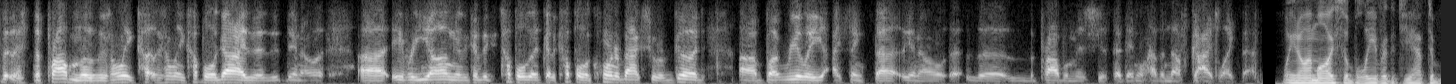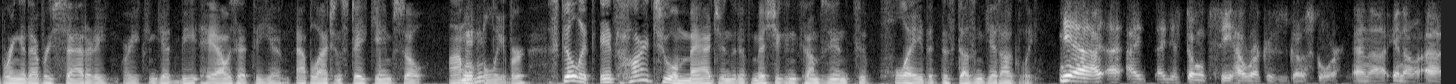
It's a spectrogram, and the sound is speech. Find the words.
the, the problem though. There's only there's only a couple of guys. That, you know, uh, Avery Young and a couple. They've got a couple of cornerbacks who are good. Uh, but really, I think that you know the the problem is just that they don't have enough guys like that. Well, you know, I'm always a believer that you have to bring it every Saturday, or you can get beat. Hey, I was at the uh, Appalachian State game, so I'm mm-hmm. a believer. Still, it, it's hard to imagine that if Michigan comes in to play, that this doesn't get ugly. Yeah, I, I, I just don't see how Rutgers is going to score, and uh, you know uh,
